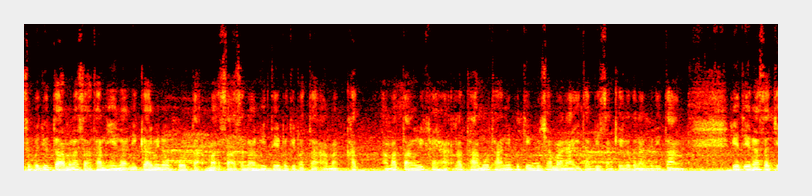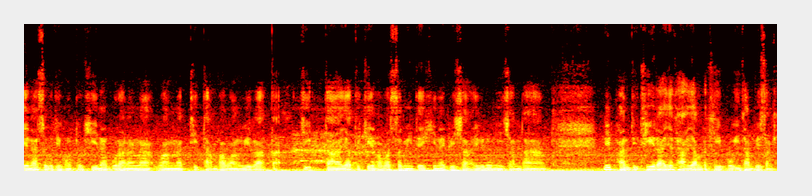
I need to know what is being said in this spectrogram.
สุปยุตตามนัสสาทันเหนะนิกายมิโนโคตะมะสาสนามิเตปฏิปตาอมคัตอมตตังวิไคหะรัฐามุทานิพุติงพุชามานาอิทัมปิสังเครัตนังบริตังเฮเตนะสัจเจนะสุปฏิโหตุขีนะปุรานังนาวังนัตถิธรรมภวังวิระตะจิตายติเกภวัสมิเตขีนะพิชาอวิรุณีฉันทาม นิพพันติทีรายถายัมปทีปุอิทัมปิสังเค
